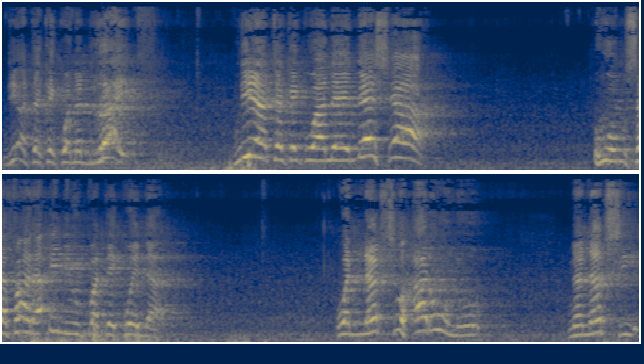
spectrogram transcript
Ndiye atakayekuwa na drive. Ndiye atakayekuwa anaendesha. Huo msafara ili upate kwenda. Wanafsu harunu na nafsi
